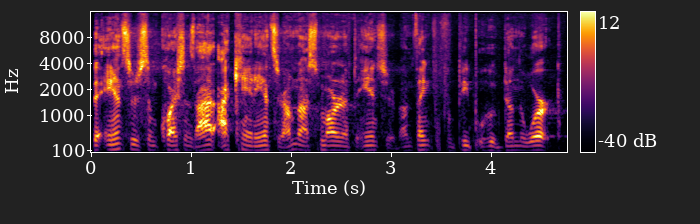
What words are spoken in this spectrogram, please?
to answer some questions I, I can't answer. I'm not smart enough to answer, but I'm thankful for people who have done the work.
